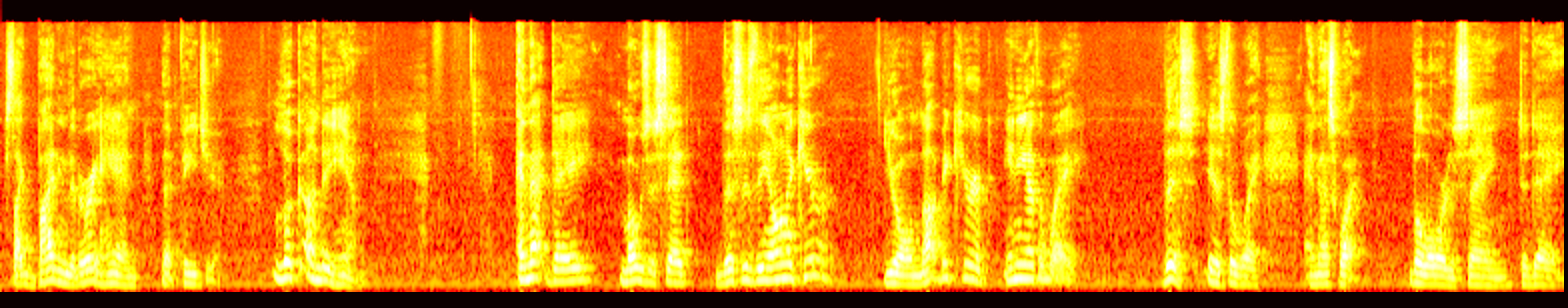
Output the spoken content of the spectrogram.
It's like biting the very hand that feeds you. Look unto him. And that day, Moses said, This is the only cure. You'll not be cured any other way. This is the way. And that's what the Lord is saying today.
